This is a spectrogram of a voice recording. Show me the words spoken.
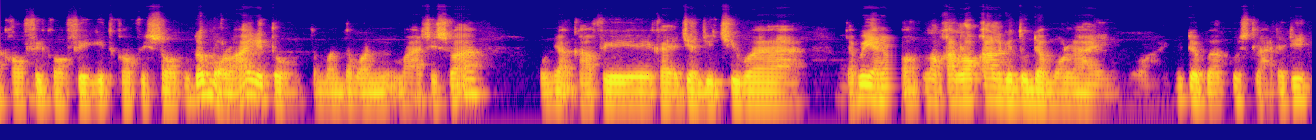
coffee coffee gitu coffee shop. Udah mulai itu. Teman-teman mahasiswa punya kafe kayak janji jiwa. Tapi yang lokal lokal gitu udah mulai. Wah ini udah bagus lah. Jadi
